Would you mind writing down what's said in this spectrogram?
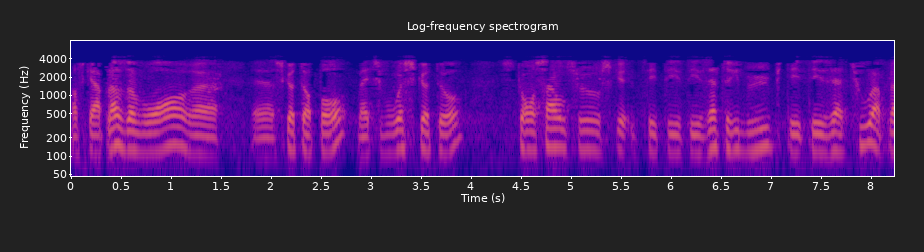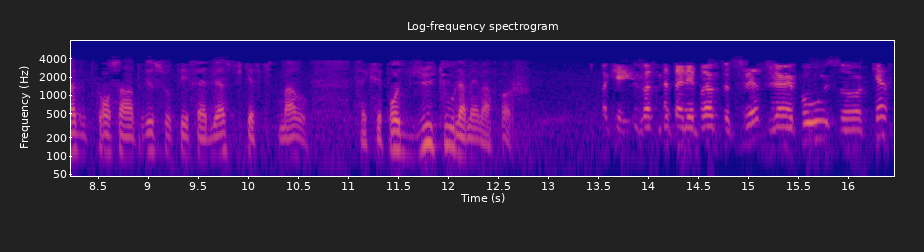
Parce qu'à la place de voir euh, euh, ce que tu n'as pas, ben tu vois ce que tu as tu te concentres sur ce que, tes, tes, tes, attributs puis tes, tes, atouts à place de te concentrer sur tes faiblesses puis qu'est-ce qui te manque. Fait que c'est pas du tout la même approche. OK, je vais te mettre à l'épreuve tout de suite. J'ai un pouce sur qu'est-ce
